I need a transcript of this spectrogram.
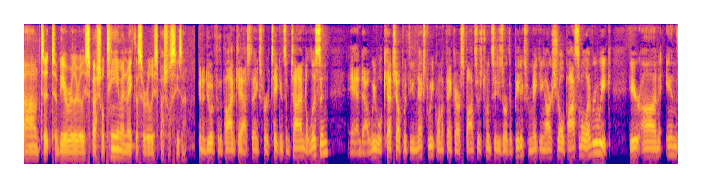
um, to, to be a really, really special team and make this a really special season. Going to do it for the podcast. Thanks for taking some time to listen. And uh, we will catch up with you next week. want to thank our sponsors, Twin Cities Orthopedics, for making our show possible every week here on Inside.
